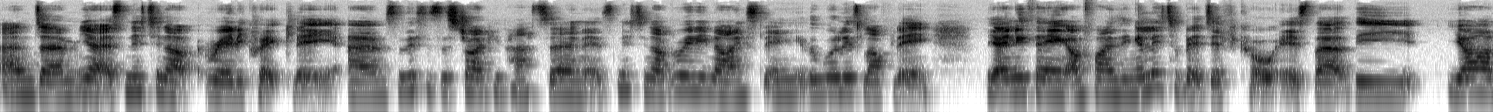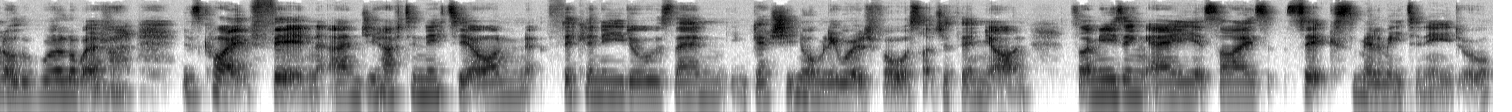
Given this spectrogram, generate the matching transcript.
And um, yeah, it's knitting up really quickly. Um, so this is the stripy pattern. It's knitting up really nicely. The wool is lovely. The only thing I'm finding a little bit difficult is that the yarn or the wool or whatever is quite thin and you have to knit it on thicker needles than I guess you normally would for such a thin yarn. So I'm using a size six millimeter needle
